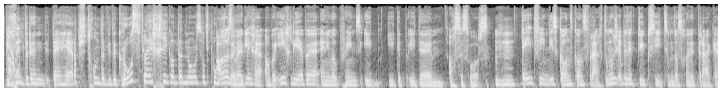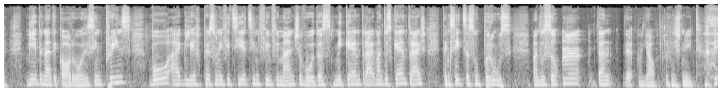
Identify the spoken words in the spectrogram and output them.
Wie Aber- kommt er denn, der Herbst, kommt er wieder grossflächig oder nur so punktuell? Alles Mögliche. Aber ich liebe Animal Prints in, in den in den Accessoires. Mhm. Dort finde ich es ganz, ganz frech. Du musst eben der Typ sein, um das zu tragen. Wie eben auch der Garo. Das sind Prints, die eigentlich personifiziert sind für, für Menschen, die das mit gern tragen. Wenn du es gerne trägst, dann sieht es super aus. Wenn du so, mm, dann, ja, das ist nichts. Wie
